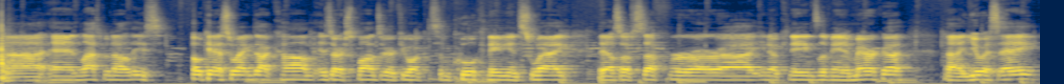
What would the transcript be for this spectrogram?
Uh, and last but not least, OKSwag.com is our sponsor if you want some cool Canadian swag. They also have stuff for our uh, you know Canadians living in America, uh, USA.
